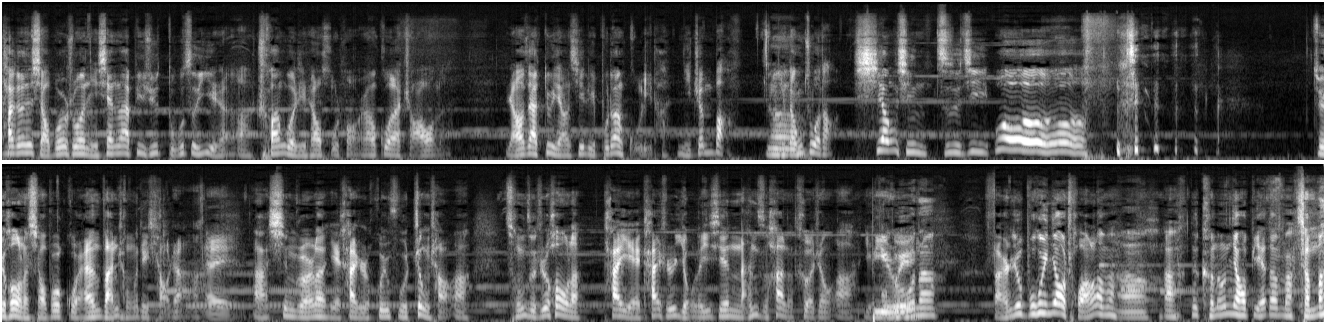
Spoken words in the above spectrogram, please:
他跟小波说：“你现在必须独自一人啊，穿过这条胡同，然后过来找我们。”然后在对讲机里不断鼓励他：“你真棒，你嗯能做到，相信自己。”哇！最后呢，小波果然完成了这挑战啊哎，啊，性格呢也开始恢复正常啊。从此之后呢，他也开始有了一些男子汉的特征啊，也比如，呢？反正就不会尿床了嘛。啊，啊，那可能尿别的吗？什么？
